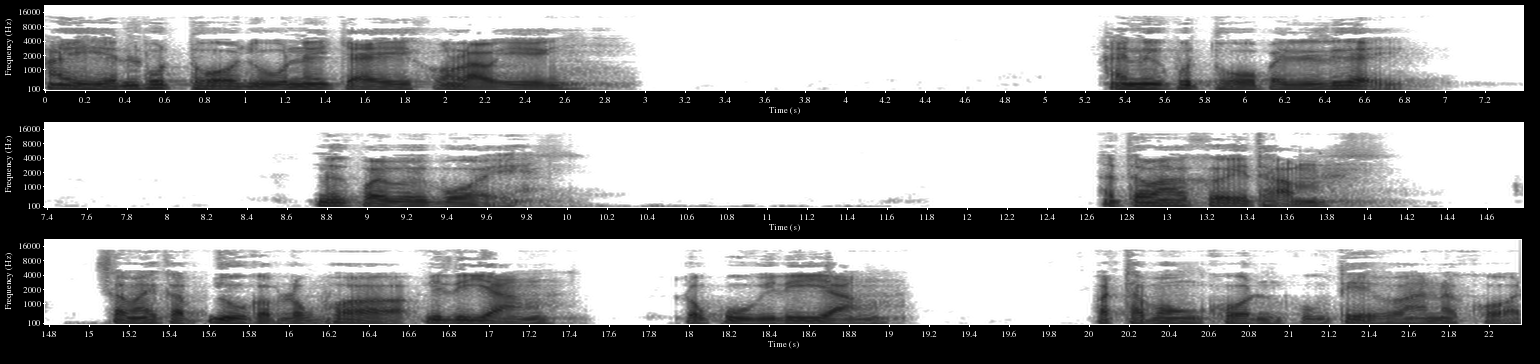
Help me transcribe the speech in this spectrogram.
ให้เห็นพุทโธอยู่ในใจของเราเอง ให้นึกพุทโธไปเรื่อยๆนึกไปบ่อย ๆ อาตมาเคยทำสมัยกับอยู่กับหลวงพ่อวิริยังหลวงปู่วิริยังวัฒมงคลกรุงเทพมหานคร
